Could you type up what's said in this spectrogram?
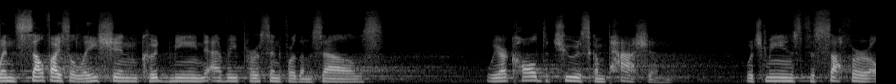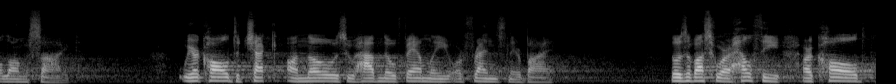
when self isolation could mean every person for themselves, we are called to choose compassion, which means to suffer alongside. We are called to check on those who have no family or friends nearby. Those of us who are healthy are called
